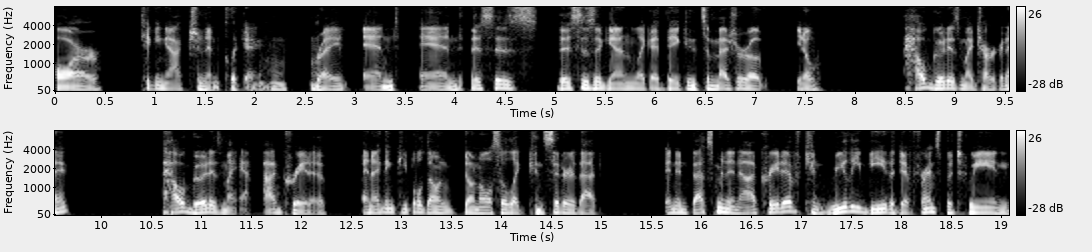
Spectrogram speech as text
are taking action and clicking, mm-hmm. right? And and this is this is again like I think it's a measure of you know how good is my targeting, how good is my ad creative, and I think people don't don't also like consider that an investment in ad creative can really be the difference between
